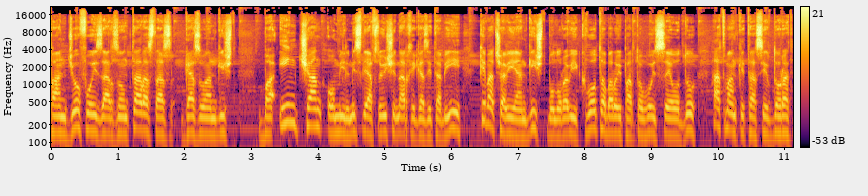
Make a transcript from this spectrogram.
50 фоиз арзонтар аст аз газу ангишт. Ба ин чанд омил мисли афзоиши нархи гази табиӣ қиматшавии ангишт болоравии квота барои партовҳои co2 ҳатман ки таъсир дорад.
